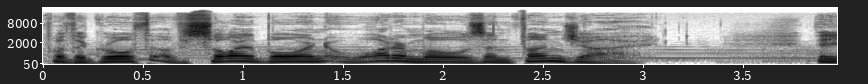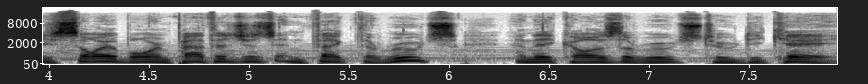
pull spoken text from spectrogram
for the growth of soil-borne water molds and fungi. These soil-borne pathogens infect the roots and they cause the roots to decay.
